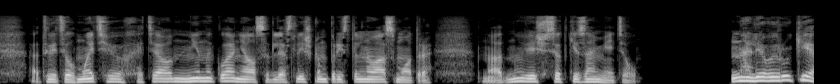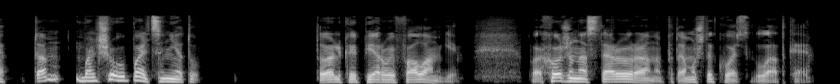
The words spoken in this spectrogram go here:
— ответил Мэтью, хотя он не наклонялся для слишком пристального осмотра, но одну вещь все-таки заметил. «На левой руке. Там большого пальца нету». «Только первой фаланги. Похоже на старую рану, потому что кость гладкая».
